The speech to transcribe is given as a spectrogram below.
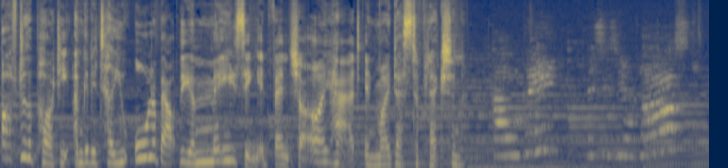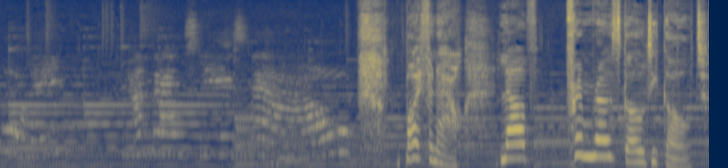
After the party, I'm going to tell you all about the amazing adventure I had in my destiflection. Goldie, this is your last warning. Come downstairs now. Bye for now. Love, Primrose Goldie Gold.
